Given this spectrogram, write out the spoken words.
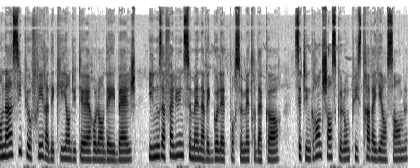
On a ainsi pu offrir à des clients du TR hollandais et belge, il nous a fallu une semaine avec Golette pour se mettre d'accord, c'est une grande chance que l'on puisse travailler ensemble,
